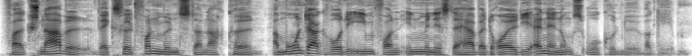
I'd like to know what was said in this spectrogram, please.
Falk Schnabel wechselt von Münster nach Köln. Am Montag wurde ihm von Innenminister Herbert Reul die Ernennungsurkunde übergeben.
